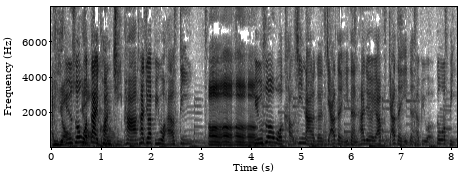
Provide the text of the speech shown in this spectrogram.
哎呦，比如说我贷款几趴，他就要比我还要低。嗯嗯嗯嗯。比如说我考绩拿了个甲等乙等，他就要甲等乙等，要比我跟我比。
